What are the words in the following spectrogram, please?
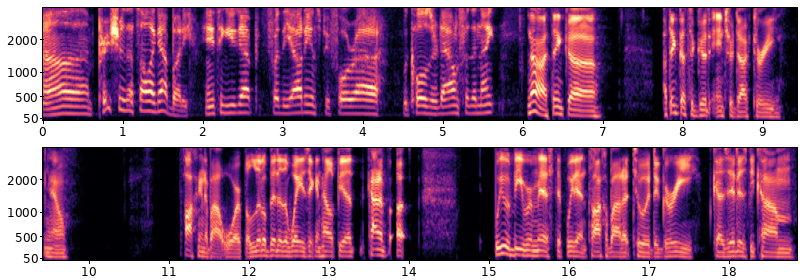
Uh, I'm pretty sure that's all I got, buddy. Anything you got for the audience before uh, we close her down for the night? No, I think uh, I think that's a good introductory. You know, talking about WoRP, a little bit of the ways it can help you. Kind of, uh, we would be remiss if we didn't talk about it to a degree because it has become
